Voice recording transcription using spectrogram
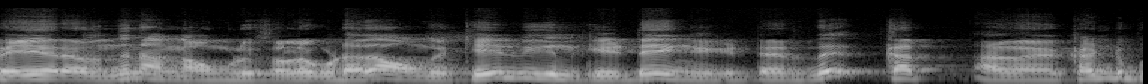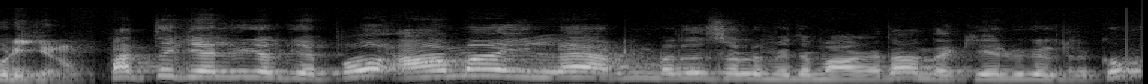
பெயரை வந்து நாங்க அவங்களுக்கு சொல்லக்கூடாது. அவங்க கேள்விகள் கேட்டு எங்க கிட்ட இருந்து கத் அதை கண்டுபிடிக்கணும். பத்து கேள்விகள் கேட்போம் ஆமா இல்ல அப்படின்னு பதில் சொல்லும் விதமாக தான் அந்த கேள்விகள் இருக்கும்.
